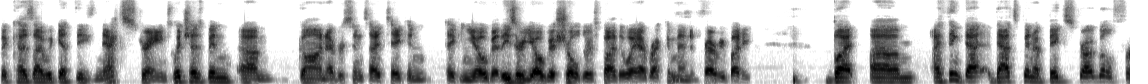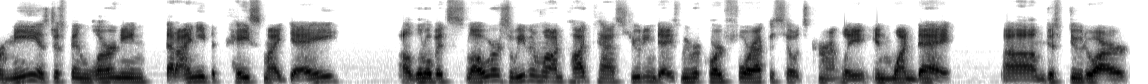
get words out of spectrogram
because I would get these neck strains, which has been um, gone ever since I've taken taken yoga. These are yoga shoulders, by the way. I recommend it for everybody. But um, I think that that's been a big struggle for me. Has just been learning that I need to pace my day a little bit slower. So even on podcast shooting days, we record four episodes currently in one day, um, just due to our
